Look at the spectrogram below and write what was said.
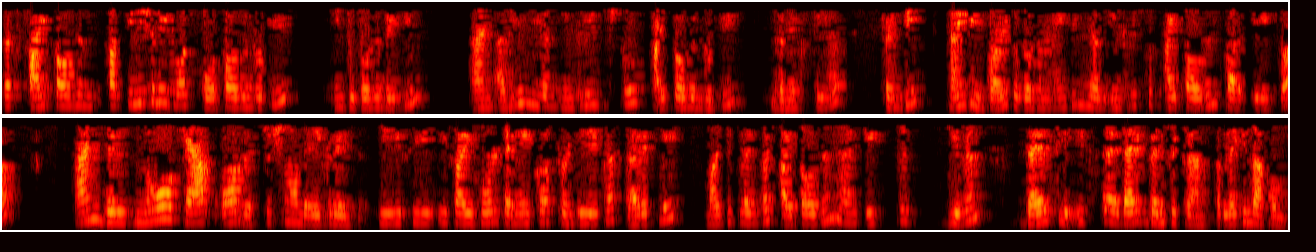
that 5,000. uh, Initially, it was 4,000 rupees in 2018 and again we have increased to 5,000 rupees the next year, 2019, sorry, 2019 we have increased to 5,000 per acre and there is no cap or restriction on the acreage. If, if I hold 10 acres, 20 acres directly multiplied by 5,000 and it is given directly, it's a direct benefit transfer like in the account.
